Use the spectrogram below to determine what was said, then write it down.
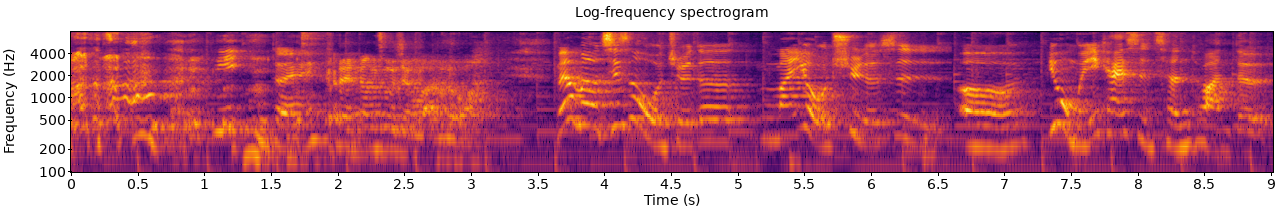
你对。那你当初想法是什么？没有没有，其实我觉得蛮有趣的是，呃，因为我们一开始成团的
